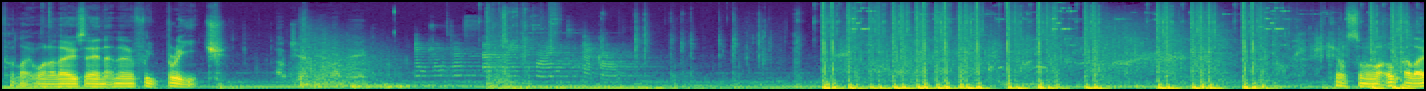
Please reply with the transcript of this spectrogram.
put like one of those in and then if we breach kill some of my oh hello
